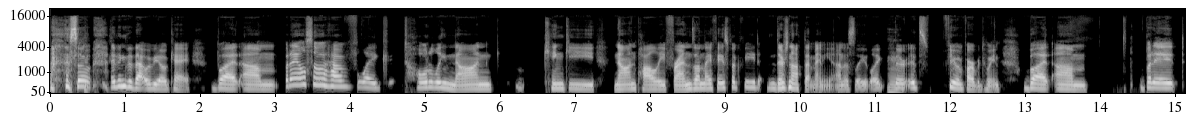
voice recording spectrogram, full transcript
so I think that that would be okay. But um, but I also have like totally non kinky, non poly friends on my Facebook feed. There's not that many, honestly. Like Mm. there, it's few and far between. But um, but it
